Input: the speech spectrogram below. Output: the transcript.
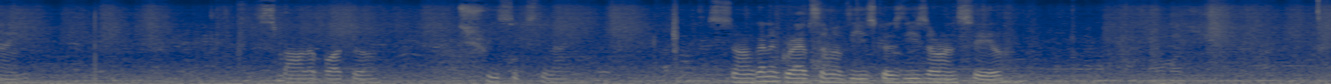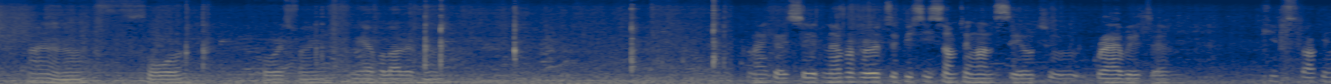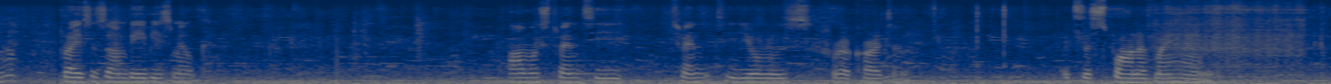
smaller bottle 3.69 so I'm gonna grab some of these because these are on sale. I don't know four is fine we have a lot at home like I said, never hurts if you see something on sale to grab it and keep stocking up. Prices on baby's milk. Almost 20, 20 euros for a carton. It's the spawn of my hand.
